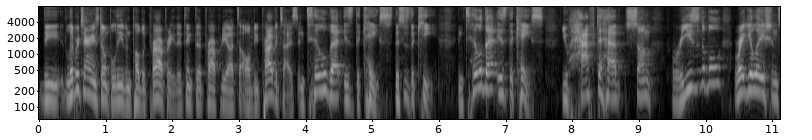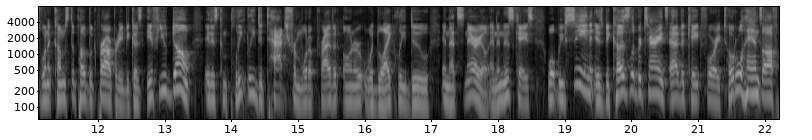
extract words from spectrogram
the libertarians don't believe in public property. They think that property ought to all be privatized. Until that is the case, this is the key. Until that is the case, you have to have some reasonable regulations when it comes to public property because if you don't it is completely detached from what a private owner would likely do in that scenario and in this case what we've seen is because libertarians advocate for a total hands-off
